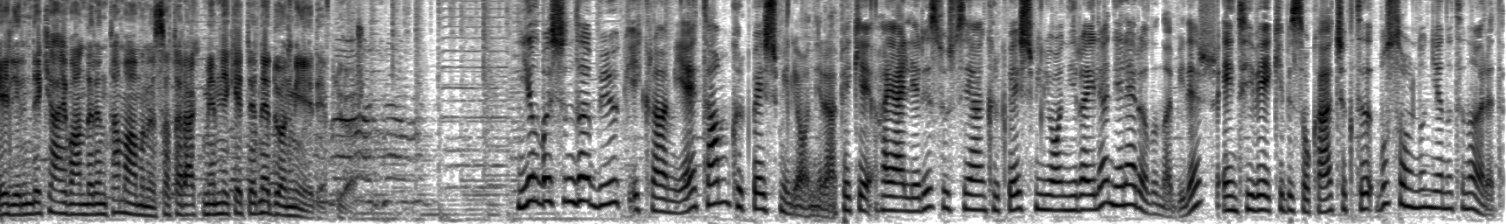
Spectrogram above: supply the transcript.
ellerindeki hayvanların tamamını satarak memleketlerine dönmeyi hedefliyor. Yılbaşında büyük ikramiye tam 45 milyon lira. Peki hayalleri süsleyen 45 milyon lirayla neler alınabilir? NTV ekibi sokağa çıktı. Bu sorunun yanıtını aradı.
